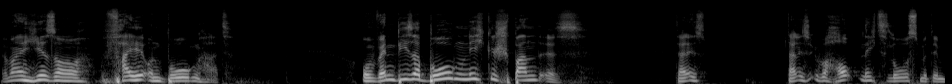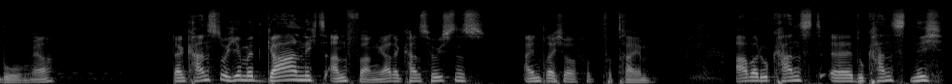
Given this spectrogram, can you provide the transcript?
Wenn man hier so Pfeil und Bogen hat und wenn dieser Bogen nicht gespannt ist, dann ist, dann ist überhaupt nichts los mit dem Bogen. Ja? Dann kannst du hiermit gar nichts anfangen. Ja? Dann kannst du höchstens Einbrecher vertreiben. Aber du kannst, äh, du kannst nicht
